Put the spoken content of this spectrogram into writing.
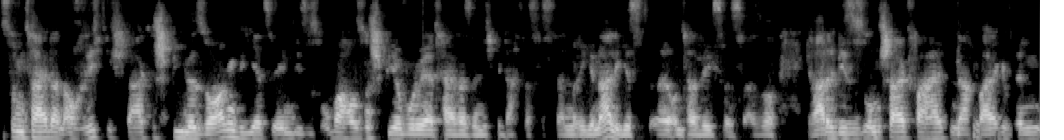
zum Teil dann auch richtig starke Spiele sorgen, wie jetzt eben dieses Oberhausen-Spiel, wo du ja teilweise nicht gedacht hast, dass dann ein Regionalligist äh, unterwegs ist. Also gerade dieses Umschaltverhalten nach Ballgewinn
